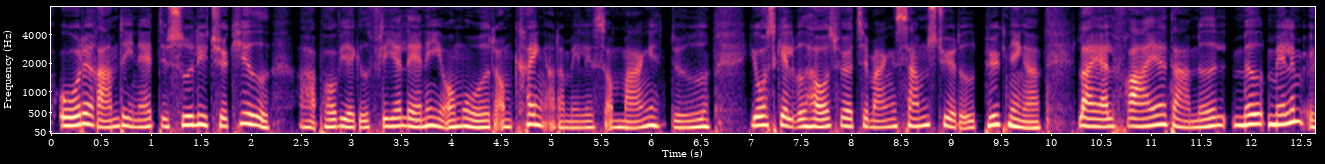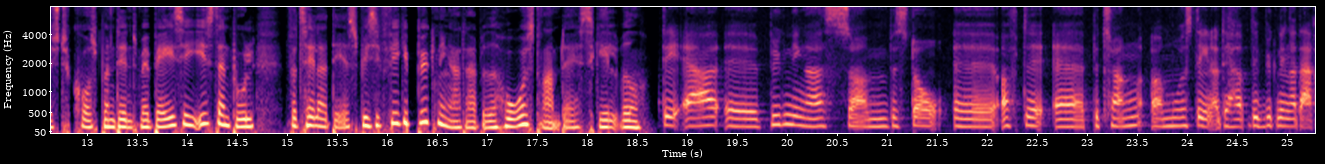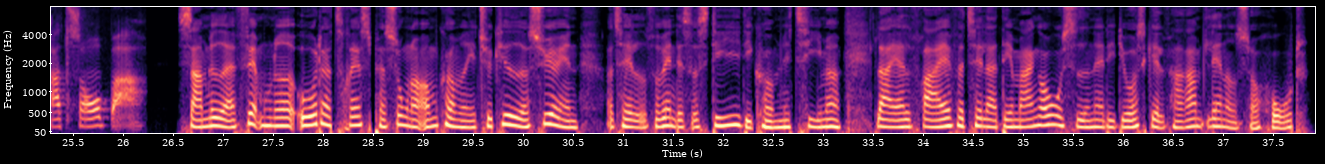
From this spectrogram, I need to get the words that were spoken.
ramte i nat det sydlige Tyrkiet og har påvirket flere lande i området omkring, og der meldes om mange døde. Jordskælvet har også ført til mange sammenstyrtede bygninger. Leia Al-Freje, der er med, med mellemøstkorrespondent med base i Istanbul, fortæller, at det er specifikke bygninger, der er blevet hårdest ramt af skælvet. Det er øh, bygninger, som består øh, ofte af beton og mursten, og det, har, det er bygninger, der er ret sårbare. Samlet er 568 personer omkommet i Tyrkiet og Syrien, og tallet forventes at stige i de kommende timer. Leia Alfreje fortæller, at det er mange år siden, at et jordskælv har ramt landet så hårdt.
